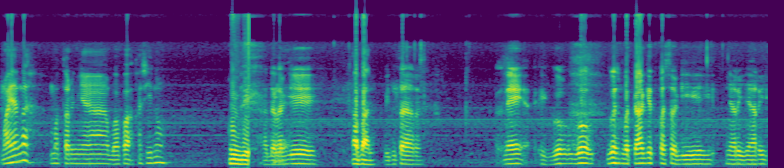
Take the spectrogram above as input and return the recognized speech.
Lumayan lah motornya Bapak Kasino. oh, iya. Ada lagi kapan Pintar. Nih, gue gue gue sempet kaget pas lagi nyari-nyari.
